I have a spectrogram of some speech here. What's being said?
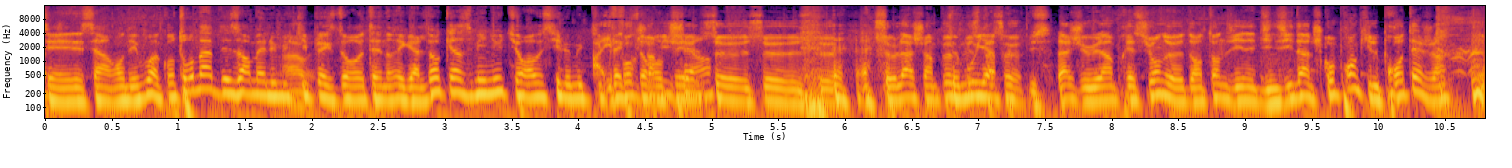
C'est c'est un rendez-vous incontournable désormais, le Ah multiplex de Roten Régal. Dans 15 minutes, il y aura aussi le Ah, il multiplex faut que Jean-Michel se, se, se, se lâche un peu Se plus. mouille un parce peu que plus. Là, j'ai eu l'impression de- d'entendre Zinedine Zidane. Je comprends qu'il le protège. Hein.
